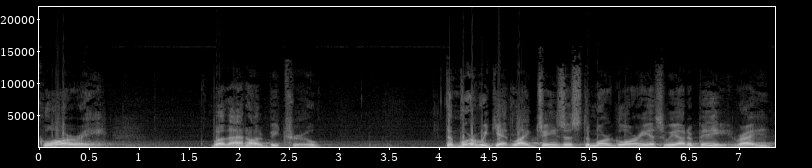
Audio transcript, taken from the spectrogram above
glory. Well, that ought to be true. The more we get like Jesus, the more glorious we ought to be, right?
